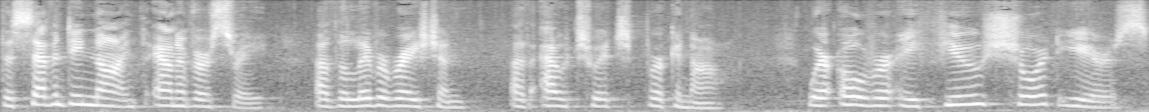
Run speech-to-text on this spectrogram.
the 79th anniversary of the liberation of Auschwitz Birkenau, where over a few short years,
